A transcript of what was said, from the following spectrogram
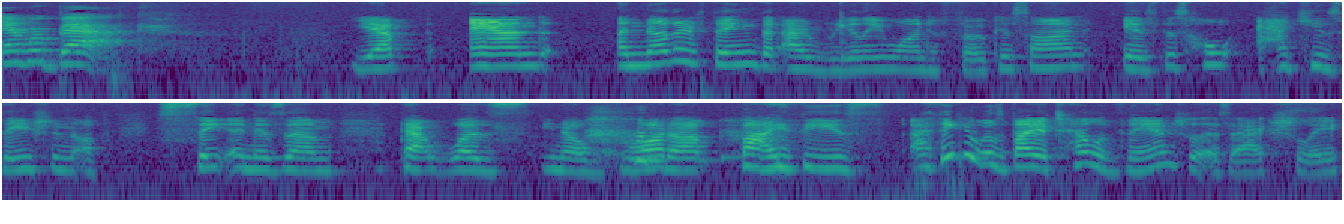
And we're back. Yep. And another thing that I really want to focus on is this whole accusation of Satanism that was, you know, brought up by these. I think it was by a televangelist actually,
